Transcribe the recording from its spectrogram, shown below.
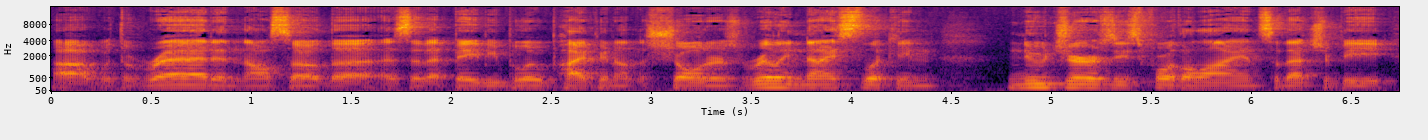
uh, with the red and also the as that baby blue piping on the shoulders really nice looking new jerseys for the lions so that should be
